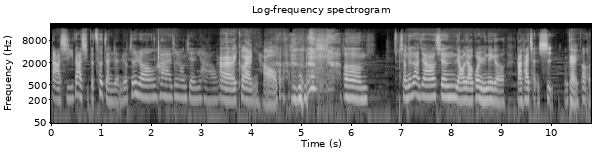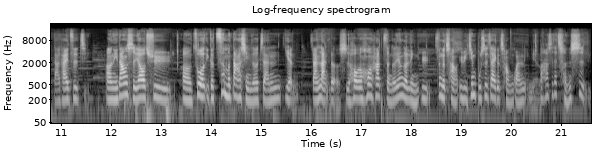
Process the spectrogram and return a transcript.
大喜大喜的策展人刘真荣。嗨，真荣姐你好。嗨，克莱你好。嗯，想跟大家先聊聊关于那个打开城市。OK，呃，打开自己。呃，你当时要去呃做一个这么大型的展演展览的时候，然后它整个那个领域、那个场域已经不是在一个场馆里面了，它是在城市里。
